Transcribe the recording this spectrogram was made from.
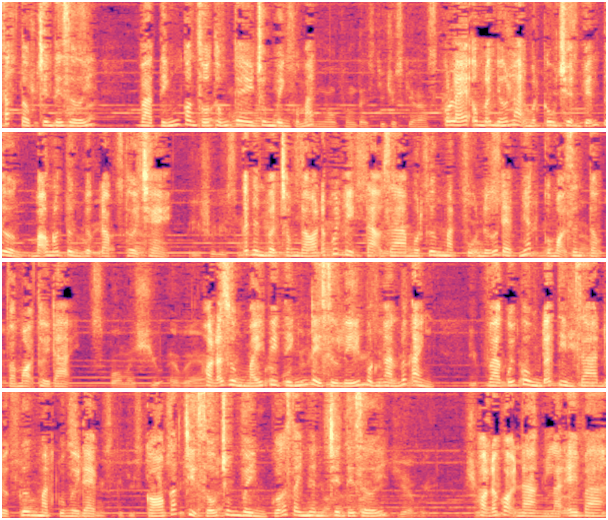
sắc tộc trên thế giới và tính con số thống kê trung bình của mắt. Có lẽ ông đã nhớ lại một câu chuyện viễn tưởng mà ông đã từng được đọc thời trẻ. Các nhân vật trong đó đã quyết định tạo ra một gương mặt phụ nữ đẹp nhất của mọi dân tộc và mọi thời đại. Họ đã dùng máy vi tính để xử lý một ngàn bức ảnh và cuối cùng đã tìm ra được gương mặt của người đẹp có các chỉ số trung bình của các danh nhân trên thế giới. Họ đã gọi nàng là Eva,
